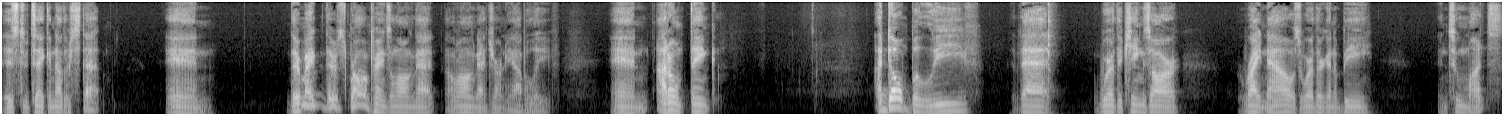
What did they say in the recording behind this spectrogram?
is to take another step, and there may there's growing pains along that along that journey, I believe, and I don't think I don't believe that where the Kings are right now is where they're going to be in two months,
